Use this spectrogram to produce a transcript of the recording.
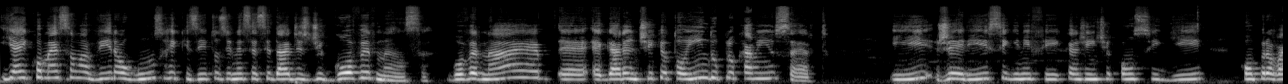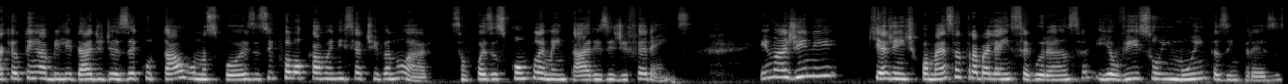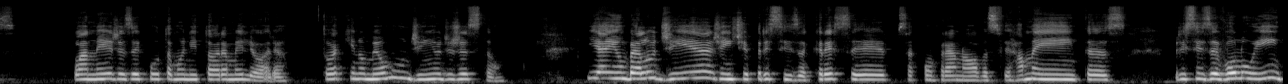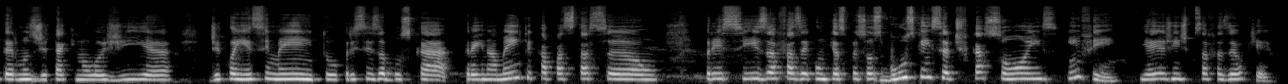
E aí começam a vir alguns requisitos e necessidades de governança. Governar é, é, é garantir que eu estou indo para o caminho certo. E gerir significa a gente conseguir comprovar que eu tenho a habilidade de executar algumas coisas e colocar uma iniciativa no ar. São coisas complementares e diferentes. Imagine que a gente começa a trabalhar em segurança, e eu vi isso em muitas empresas. Planeja, executa, monitora, melhora estou aqui no meu mundinho de gestão. E aí, um belo dia, a gente precisa crescer, precisa comprar novas ferramentas, precisa evoluir em termos de tecnologia, de conhecimento, precisa buscar treinamento e capacitação, precisa fazer com que as pessoas busquem certificações, enfim. E aí a gente precisa fazer o quê?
